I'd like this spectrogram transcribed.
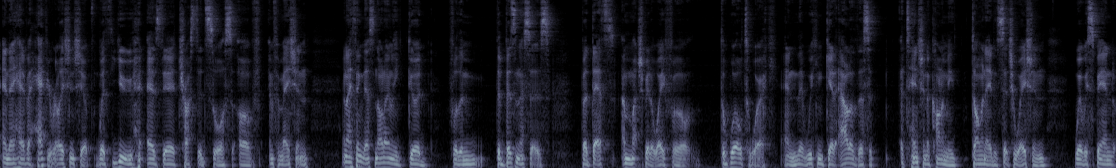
and they have a happy relationship with you as their trusted source of information. And I think that's not only good for the, the businesses, but that's a much better way for the world to work and that we can get out of this attention economy dominated situation where we spend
